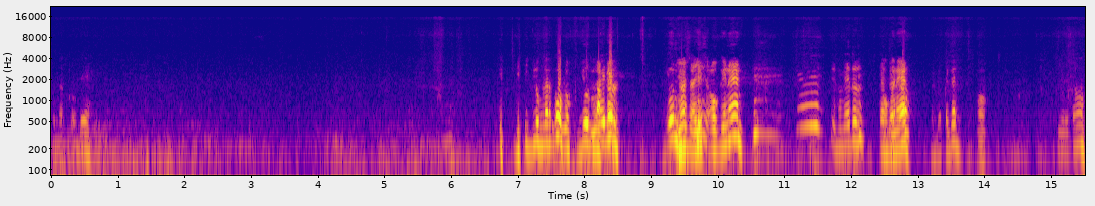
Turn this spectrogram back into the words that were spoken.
Punta ko be. Eh, Gitiglom largo. Yun mga idol. Yun. Yos, ayos, okay na yan. Yun mga idol. Okay na yan. Tagad-tagad. Oh. Sino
